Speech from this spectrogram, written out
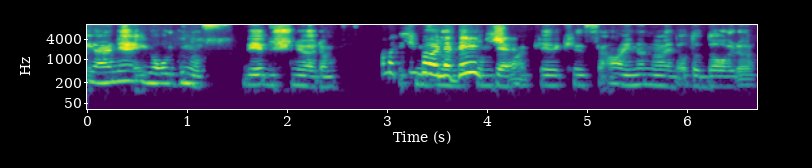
yani yorgunuz diye düşünüyorum. Ama kim böyle değil ki. gerekirse aynen öyle o da doğru.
